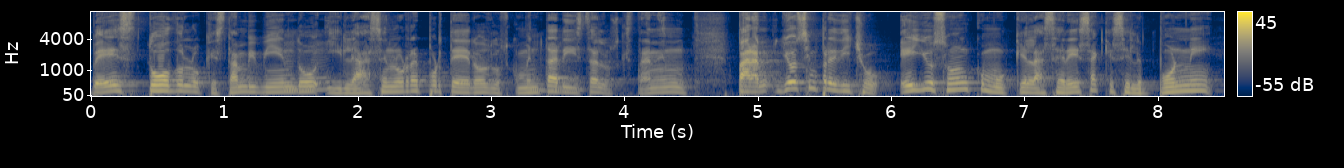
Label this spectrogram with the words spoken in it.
ves todo lo que están viviendo y la hacen los reporteros, los comentaristas, los que están en... Para yo siempre he dicho, ellos son como que la cereza que se le pone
